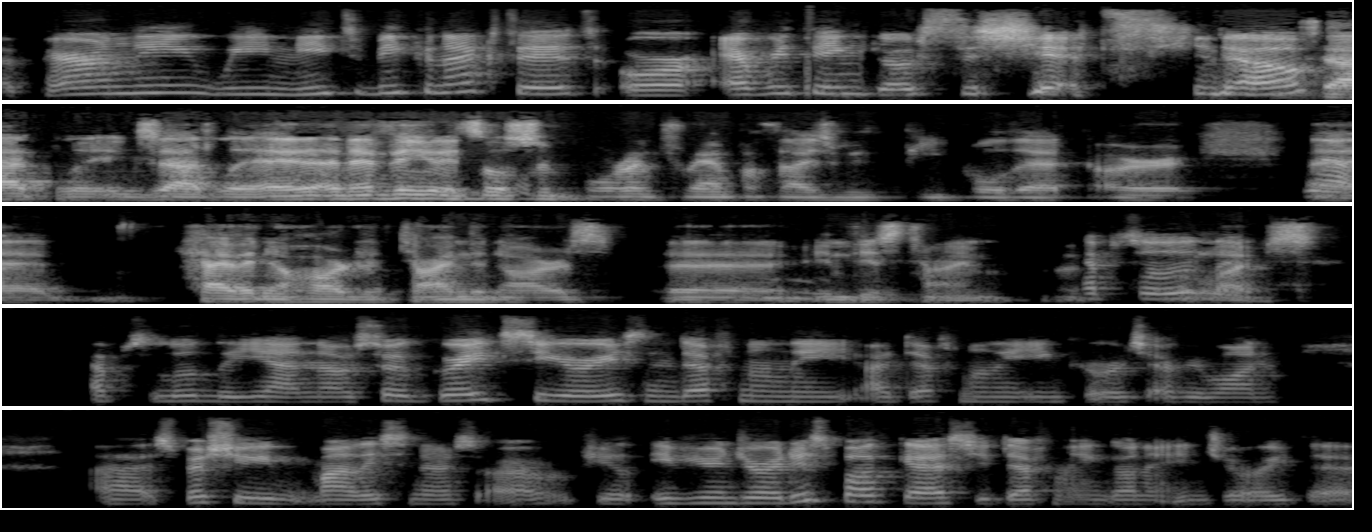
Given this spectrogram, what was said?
apparently we need to be connected or everything goes to shit you know exactly exactly and, and i think it's also important to empathize with people that are yeah. uh, having a harder time than ours uh, mm-hmm. in this time absolutely lives. absolutely yeah no so great series and definitely i definitely encourage everyone uh, especially my listeners are if you if you enjoy this podcast you're definitely going to enjoy the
